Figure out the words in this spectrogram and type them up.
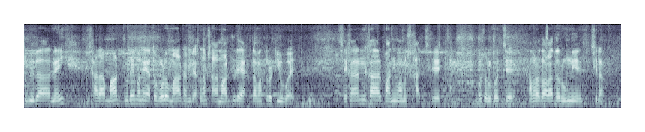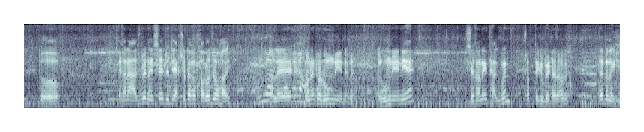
সুবিধা নেই। সারা মাঠ জুড়ে মানে এত বড় মাঠ আমি দেখালাম সারা মাঠ জুড়ে একটা মাত্র টিউবওয়েল সেখানকার পানি মানুষ খাচ্ছে গোসল করছে। আমরা তো আলাদা রুম নিয়েছিলাম। তো এখানে আসবেন এসে যদি একশো টাকা খরচও হয় তাহলে কোনো একটা রুম নিয়ে নেবেন। রুম নিয়ে নিয়ে সেখানেই থাকবেন সব থেকে বেটার হবে। তাই তো নাকি?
